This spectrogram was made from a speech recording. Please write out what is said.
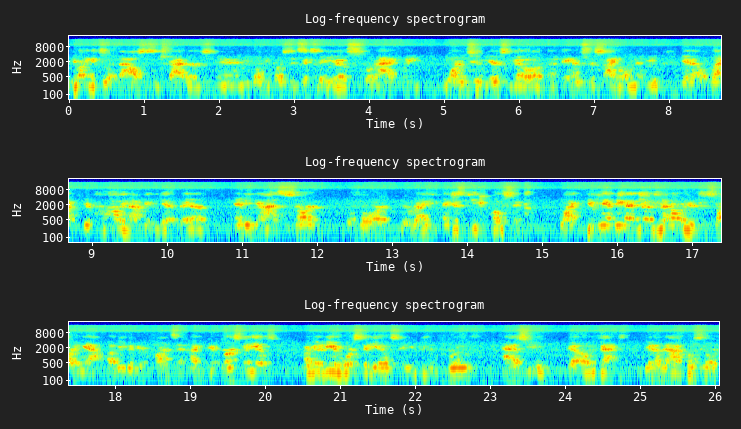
If you want to get to a thousand subscribers and you've only posted six videos sporadically, one two years ago, a dance recital, and then you, you know, like you're probably not going to get there. And you got to start before you're ready and just keep posting. Like you can't be that judgmental when you're just starting out of even your content. Like your first videos are going to be your worst videos, and you can improve as you go. In fact, you know now I've posted over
